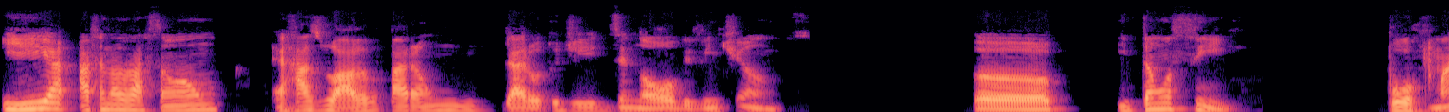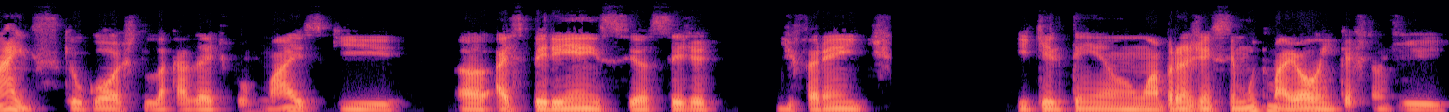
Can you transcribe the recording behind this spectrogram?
e a, a, finalização é razoável para um garoto de 19, 20 anos. Uh, então, assim, por mais que eu goste do Lacazette, por mais que uh, a experiência seja diferente e que ele tenha uma abrangência muito maior em questão de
